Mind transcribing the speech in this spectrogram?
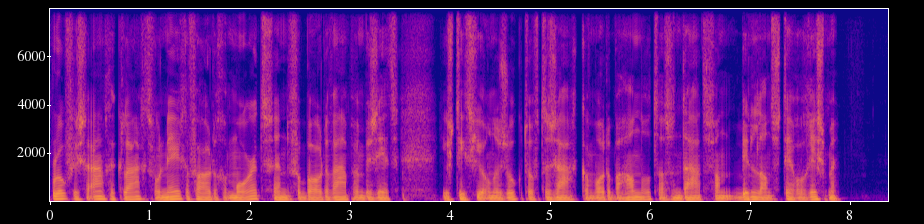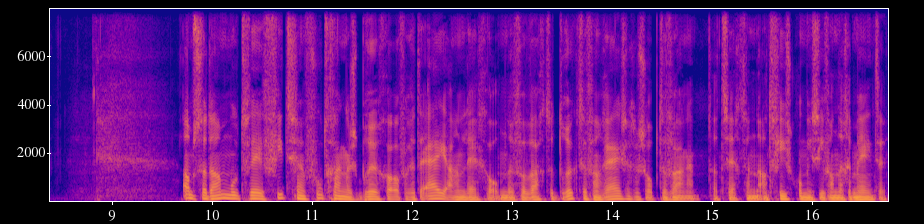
Roof is aangeklaagd voor negenvoudige moord en verboden wapenbezit. Justitie onderzoekt of de zaak kan worden behandeld als een daad van binnenlands terrorisme. Amsterdam moet twee fiets- en voetgangersbruggen over het IJ aanleggen om de verwachte drukte van reizigers op te vangen. Dat zegt een adviescommissie van de gemeente.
